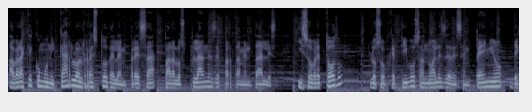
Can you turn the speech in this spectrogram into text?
habrá que comunicarlo al resto de la empresa para los planes departamentales y sobre todo los objetivos anuales de desempeño de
